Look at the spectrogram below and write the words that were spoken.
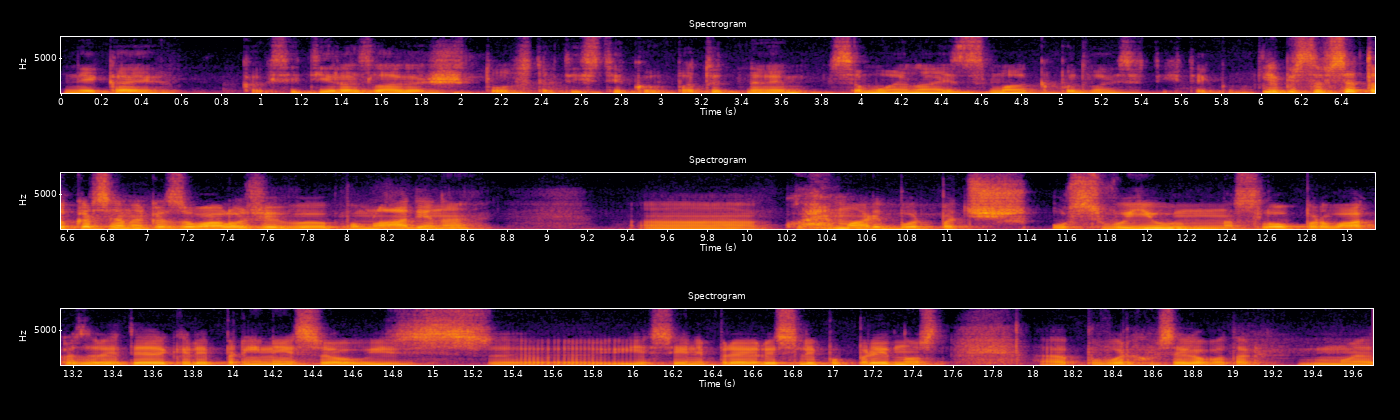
nekaj, kako si ti razlagaš to statistiko, pa tudi ne vem, samo 11 zmag po 20 tekmah. Je v bistvu vse to, kar se je nakazovalo že v pomladi. Ne? Uh, ko je Maribor pač osvojil naslov prvaka, zaradi tega, ker je prinesel iz uh, jeseni prej res lepo prednost, uh, povrh vsega pa tak, je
